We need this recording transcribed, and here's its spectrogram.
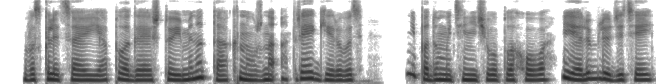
— восклицаю я, полагая, что именно так нужно отреагировать. «Не подумайте ничего плохого. Я люблю детей.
